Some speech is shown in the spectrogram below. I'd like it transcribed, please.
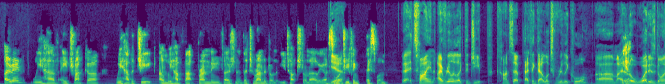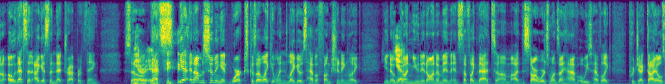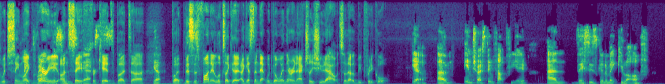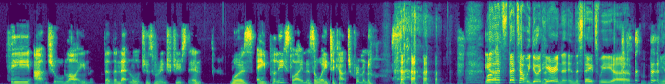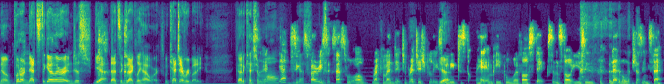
Owen, we have a tracker, we have a Jeep, and we have that brand new version of the Pteranodon that you touched on earlier. So Yeah. what do you think of this one? It's fine. I really like the Jeep concept. I think that looks really cool. Um, I don't Yeah. know what is going on. Oh, that's an I guess the net trapper thing. So Yeah, that's yeah, and I'm assuming it works because I like it when Legos have a functioning like you know Yeah. gun unit on them and, and stuff like that. Um, I, the Star Wars ones I have always have like projectiles, which seem like Like very unsafe for kids. But uh, Yeah. but this is fun. It looks like a, I guess the net would go in there and actually shoot out. So that would be pretty cool. Yeah. Um, interesting fact for you, and this is going to make you laugh. The actual line that the net launchers were introduced in was a police line as a way to catch criminals. Well, Yeah. that's that's how we do it here in the, in the states. We, uh, you know, put our nets together and just yeah, that's exactly how it works. We catch everybody. Got to catch them It- all. yeah, I see, guess. it's very successful. I'll recommend it to British police. Yeah. We need to stop hitting people with our sticks and start using net launchers instead.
